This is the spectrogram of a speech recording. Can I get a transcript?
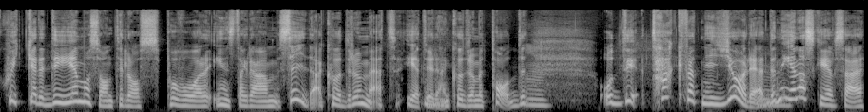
skickade DM och sånt till oss på vår Instagram-sida, Kuddrummet, heter ju den, Kuddrummet podd. Och det, tack för att ni gör det. Den ena skrev så här,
